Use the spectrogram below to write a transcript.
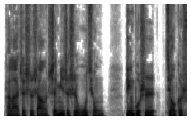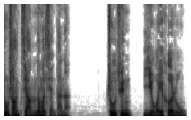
看来这世上神秘之事无穷，并不是教科书上讲的那么简单呢。诸君以为何如？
